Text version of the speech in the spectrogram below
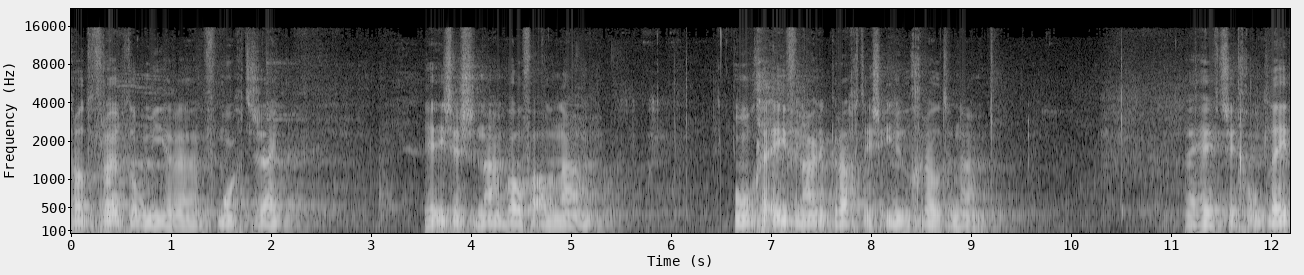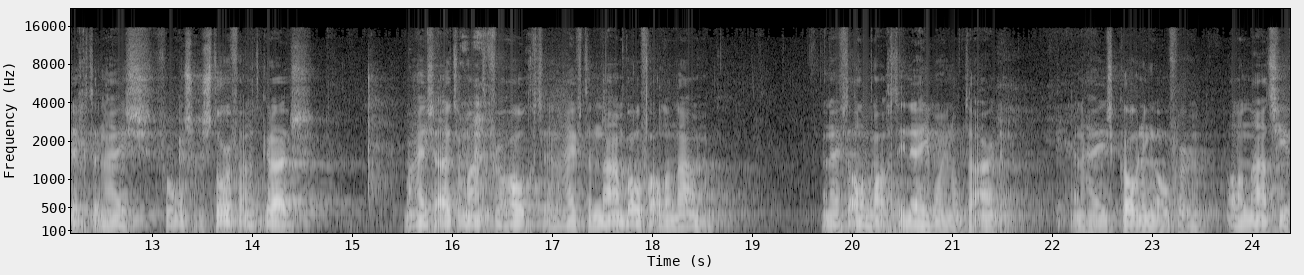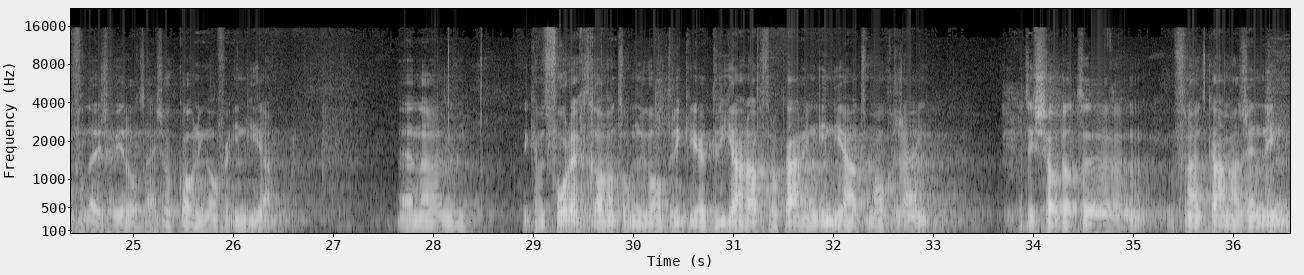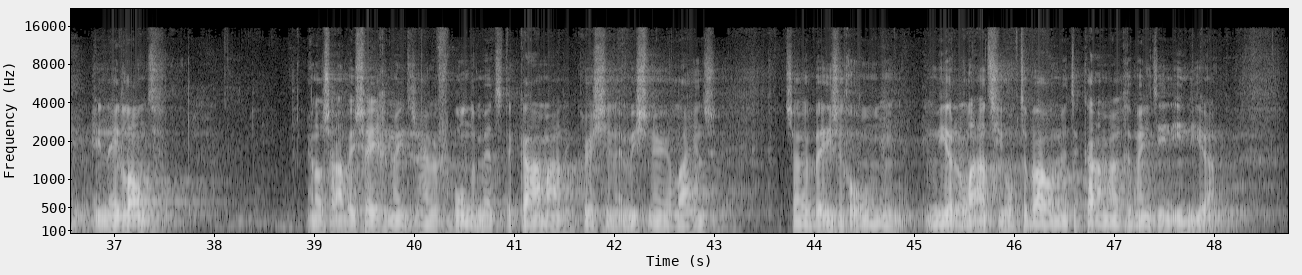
grote vreugde om hier uh, vanmorgen te zijn. Jezus, naam boven alle naam. Ongeëvenaarde kracht is in uw grote naam. Hij heeft zich ontledigd en hij is voor ons gestorven aan het kruis. Maar hij is uitermate verhoogd en hij heeft een naam boven alle namen. En hij heeft alle macht in de hemel en op de aarde. En hij is koning over alle naties van deze wereld. Hij is ook koning over India. En um, ik heb het voorrecht gehad om nu al drie keer drie jaar achter elkaar in India te mogen zijn. Het is zo dat uh, vanuit Kama Zending in Nederland en als ABC-gemeente zijn we verbonden met de KAMA, de Christian and Missionary Alliance. Zijn we bezig om meer relatie op te bouwen met de KAMA-gemeente in India.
